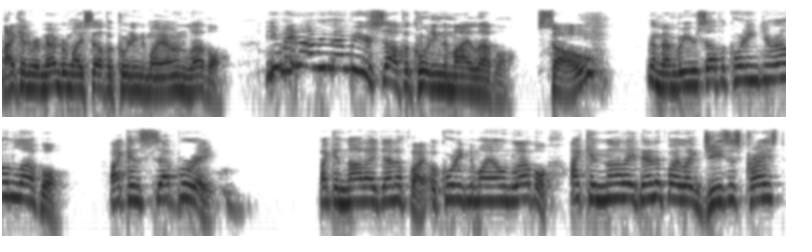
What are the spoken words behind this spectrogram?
I can remember myself according to my own level. You may not remember yourself according to my level. So, remember yourself according to your own level. I can separate. I cannot identify according to my own level. I cannot identify like Jesus Christ.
